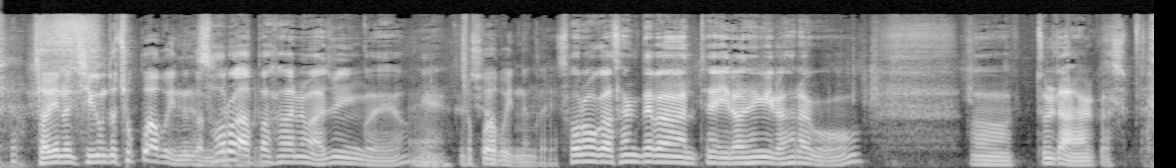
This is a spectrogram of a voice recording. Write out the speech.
저희는 지금도 촉구하고 있는 겁니다. 서로 압박하는 와중인 거예요. 네, 예. 그렇죠. 촉구하고 있는 거예요. 서로가 상대방한테 이런 행위를 하라고 어, 둘 다 안 할 것 같습니다.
